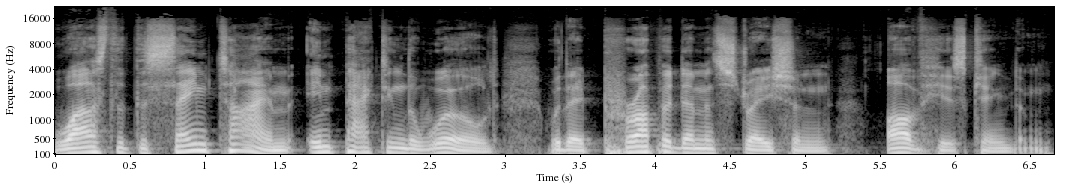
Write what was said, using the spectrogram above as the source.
whilst at the same time impacting the world with a proper demonstration of His kingdom.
